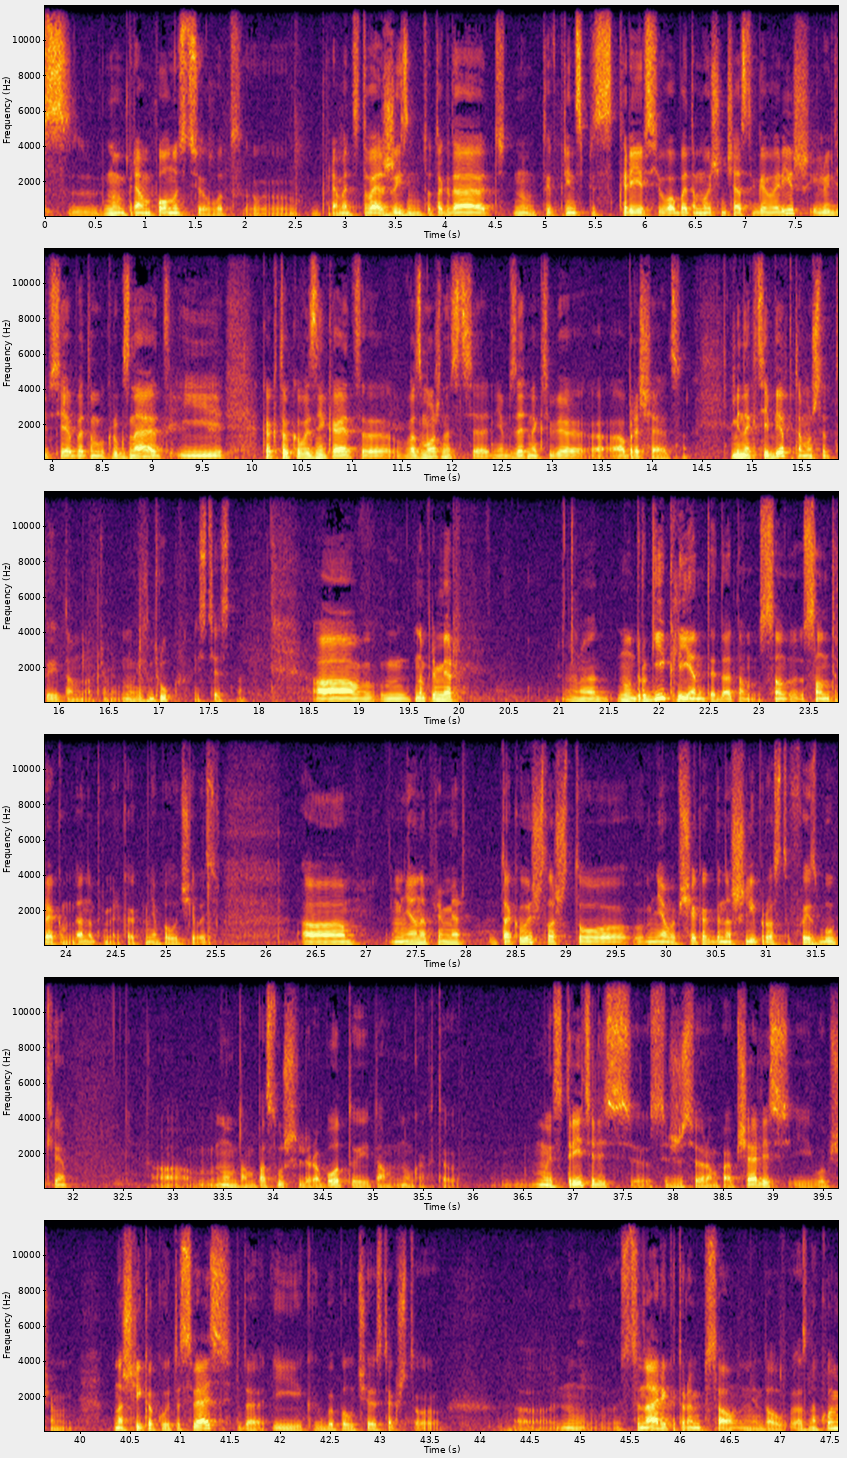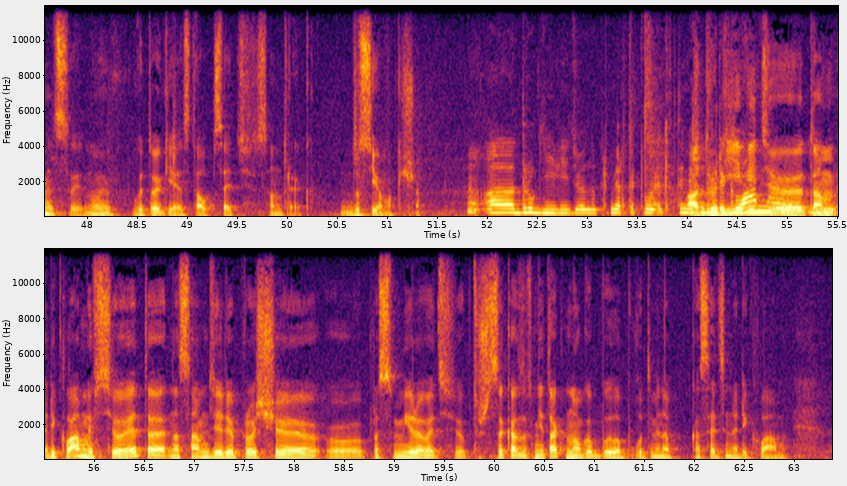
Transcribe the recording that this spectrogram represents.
ну, прям полностью, вот, э, прям это твоя жизнь, то тогда, ну, ты, в принципе, скорее всего, об этом очень часто говоришь, и люди все об этом вокруг знают, и как только возникает э, возможность, они обязательно к тебе обращаются. Именно к тебе, потому что ты там, например, ну, их друг, естественно. А, например, ну, другие клиенты, да, там, с сау- с саундтреком, да, например, как у меня получилось. А, У меня, например, так вышло, что меня вообще как бы нашли просто в Фейсбуке, а, ну, там, послушали работы, и там, ну, как-то мы встретились с режиссером, пообщались, и, в общем, нашли какую-то связь, да, и как бы получилось так, что э, ну, сценарий, который он писал, мне дал ознакомиться, ну и в итоге я стал писать саундтрек до съемок еще. А другие видео, например, так понимаю, это ты имеешь А другие реклама видео, там рекламы, все это, на самом деле проще э, просуммировать, э, потому что заказов не так много было, вот именно касательно рекламы.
